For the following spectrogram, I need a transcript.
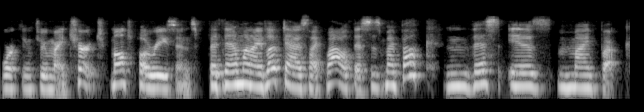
working through my church, multiple reasons. But then when I looked at it, I was like, wow, this is my book. This is my book.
